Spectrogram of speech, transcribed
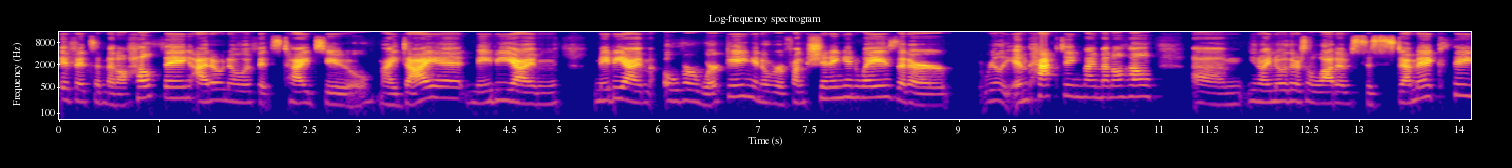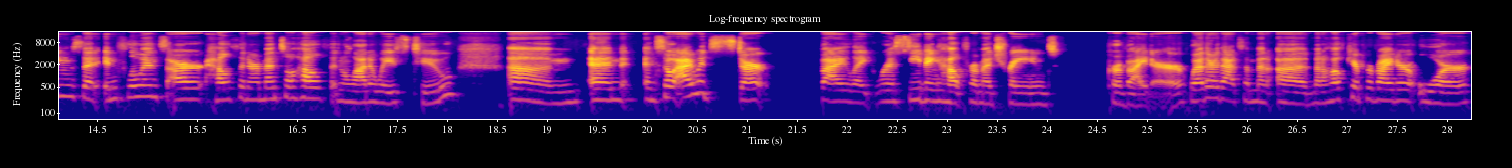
if it's a mental health thing. I don't know if it's tied to my diet. Maybe i'm maybe i'm overworking and over functioning in ways that are really impacting my mental health. Um, you know, I know there's a lot of systemic things that influence our health and our mental health in a lot of ways too. Um, and and so I would start by like receiving help from a trained provider, whether that's a, men- a mental health care provider or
